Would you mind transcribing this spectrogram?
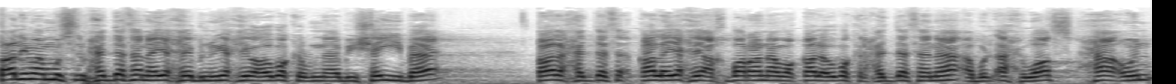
قال الإمام مسلم حدثنا يحيى بن يحيى وأبو بكر بن أبي شيبة قال حدث قال يحيى أخبرنا وقال أبو بكر حدثنا أبو الأحوص حاء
